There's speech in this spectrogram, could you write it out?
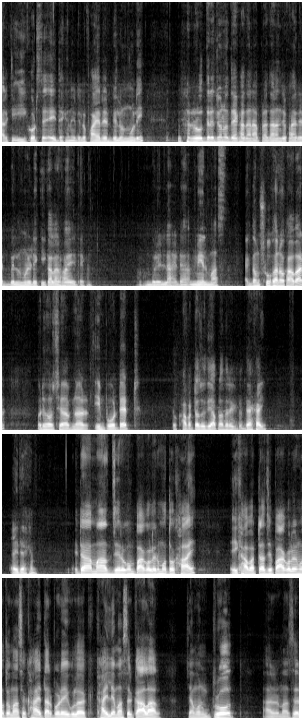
আর কি ই করছে? এই দেখেন, এটা হলো ফায়ার রেড বেলুন মলি। রোদ্রের জন্য দেখা দেন আপনারা জানেন যে ফায়ার রেড বেলুন মলিটা কী কালার হয়? এই দেখেন, আলহামদুলিল্লাহ, এটা মেল মাছ একদম শুকানো খাবার। ওটা হচ্ছে আপনার ইম্পোর্টেড তো খাবারটা যদি আপনাদের দেখাই, এই দেখেন, এটা মাছ যেরকম পাগলের মতো খায়, এই খাবারটা যে পাগলের মতো মাছে খায়, তারপরে এগুলা খাইলে মাছের কালার যেমন গ্রোথ আর মাছের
